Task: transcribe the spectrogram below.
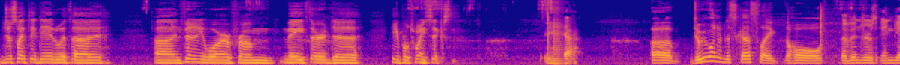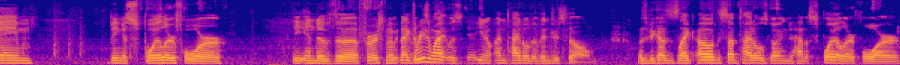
just like they did with uh, uh, Infinity War from May third to April twenty sixth. Yeah. Um, do we want to discuss like the whole Avengers Endgame being a spoiler for the end of the first movie? Like the reason why it was you know untitled Avengers film was because it's like oh the subtitle is going to have a spoiler for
